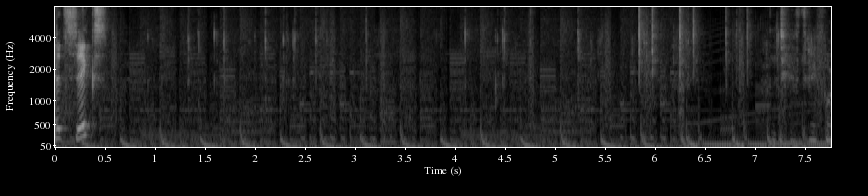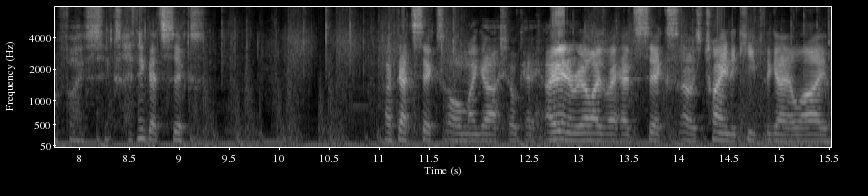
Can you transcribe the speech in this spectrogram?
That six? One, two, three, four, five, six. I think that's six. I've got six. Oh my gosh, okay. I didn't realize I had six. I was trying to keep the guy alive.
